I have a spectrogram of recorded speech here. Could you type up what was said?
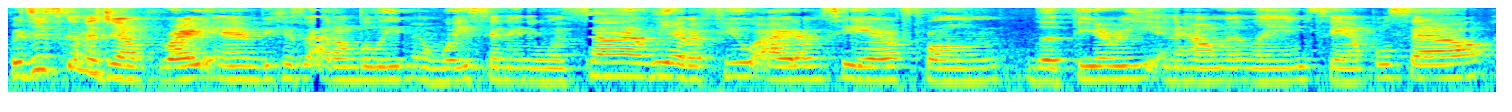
We're just going to jump right in because I don't believe in wasting anyone's time. We have a few items here from the Theory and Helmut Lang sample sale.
